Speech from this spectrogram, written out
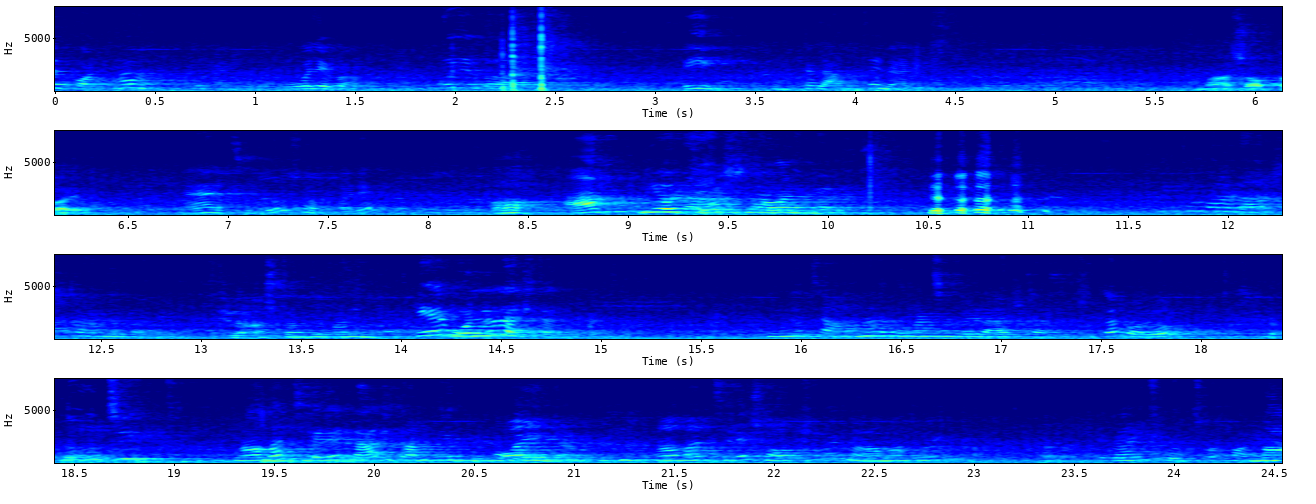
যে কথা? বলে বা বলে বা এই একটা লাগছে না মা সব পারে। হ্যাঁ ছিল সব পারে। আহ! কি হচ্ছে সবার রাস টানতে পারি কে বলল রাস্তা তুমি তো চাও না তোমার ছেলে রাজ টানতে। সেটা বলো। তো উচিত। আমার ছেলে রাজ টানতে ভয় না। আমার ছেলে সবসময় মা মা করে মা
